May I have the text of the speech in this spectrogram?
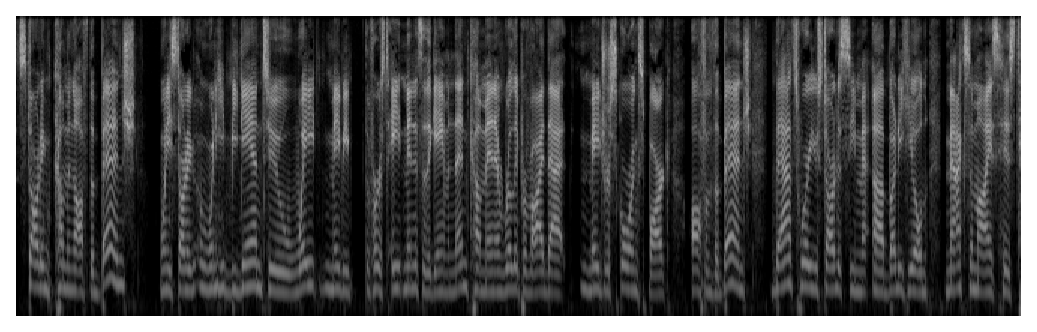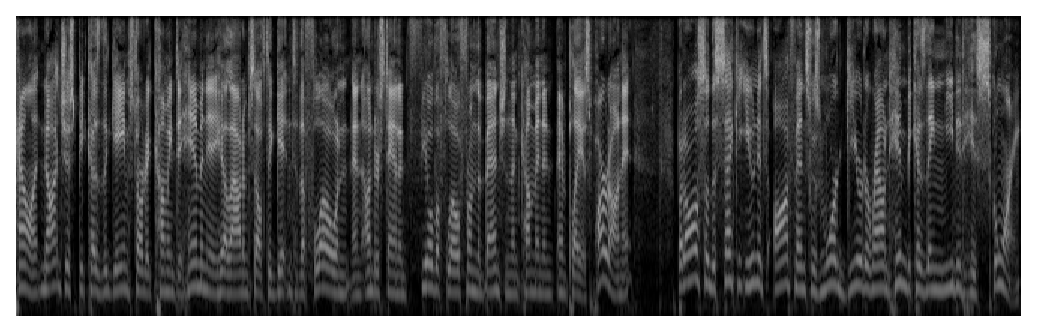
Starting coming off the bench when he started when he began to wait maybe the first eight minutes of the game and then come in and really provide that major scoring spark off of the bench that's where you start to see uh, buddy hield maximize his talent not just because the game started coming to him and he allowed himself to get into the flow and, and understand and feel the flow from the bench and then come in and, and play his part on it but also the second unit's offense was more geared around him because they needed his scoring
